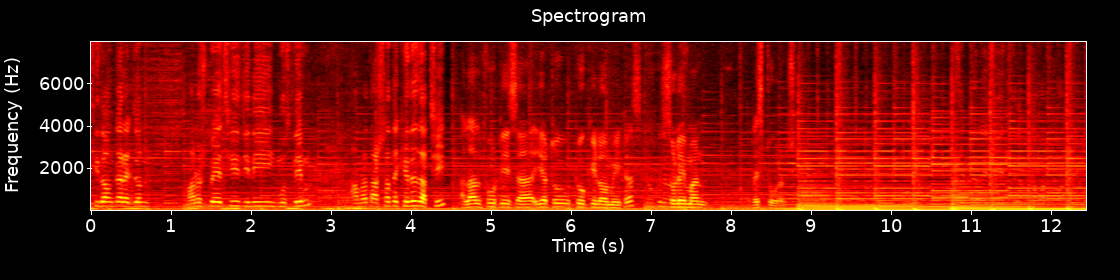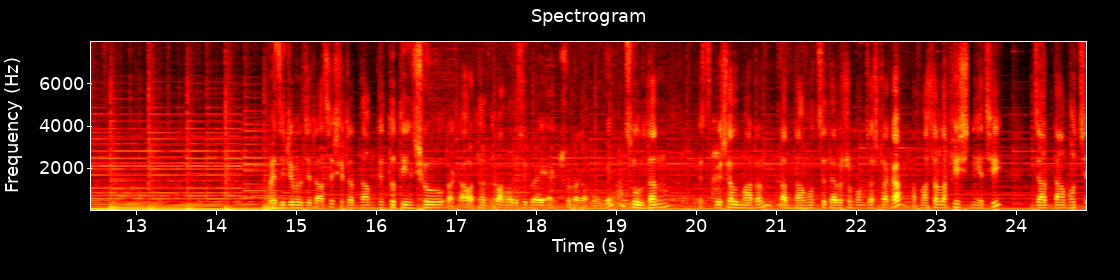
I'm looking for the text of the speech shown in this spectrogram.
শ্রীলঙ্কার একজন মানুষ পেয়েছি যিনি মুসলিম। আমরা তার সাথে খেতে যাচ্ছি। Halal food is near two two kilometer. Suleiman restaurant. Vegetable যেটা আছে সেটার দাম কিন্তু তিনশো টাকা অর্থাৎ বাংলাদেশে প্রায় একশো টাকা পড়বে। সুলতান স্পেশাল মাটন তার দাম হচ্ছে তেরোশো পঞ্চাশ টাকা। মাসালা ফিশ নিয়েছি যার দাম হচ্ছে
